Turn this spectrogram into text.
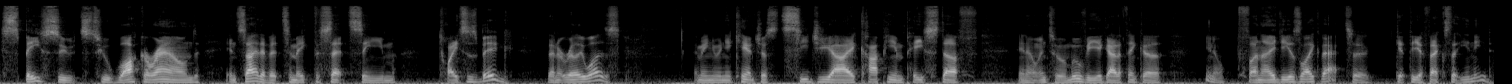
spacesuits to walk around inside of it to make the set seem twice as big than it really was. I mean, when you can't just CGI copy and paste stuff, you know, into a movie, you got to think of, you know, fun ideas like that to get the effects that you need.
